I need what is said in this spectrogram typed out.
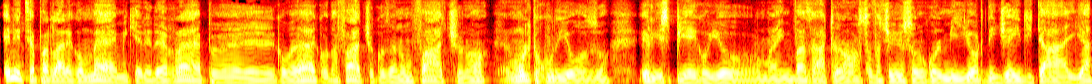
E inizia a parlare con me, mi chiede del rap, eh, come, eh, cosa faccio, cosa non faccio, no? Era molto curioso. Io gli spiego, io ormai invasato, no, sto facendo, io sono col miglior DJ d'Italia,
